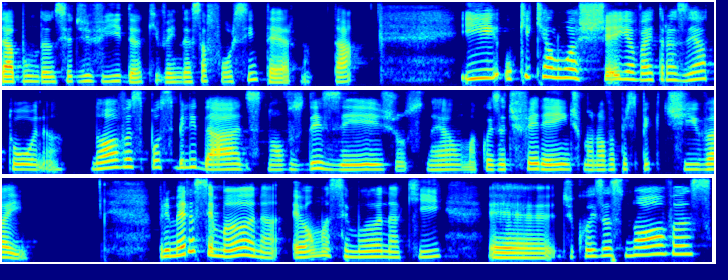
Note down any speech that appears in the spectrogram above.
da abundância de vida que vem dessa força interna, tá? E o que que a lua cheia vai trazer à tona? Novas possibilidades, novos desejos, né? Uma coisa diferente, uma nova perspectiva aí. Primeira semana é uma semana aqui, eh, de coisas novas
